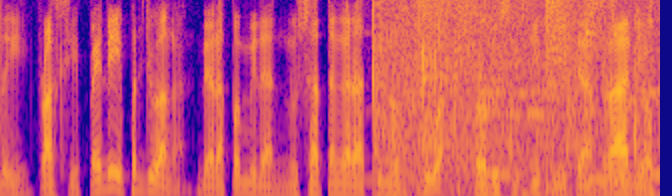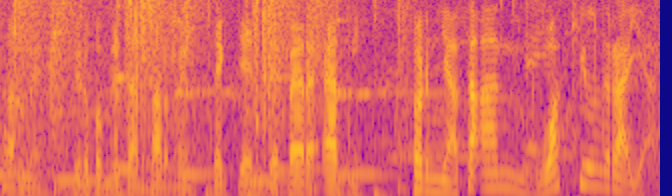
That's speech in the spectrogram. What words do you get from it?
RI, fraksi PDI Perjuangan, daerah pemilihan Nusa Tenggara Timur II, produksi TV dan radio parlemen, Biro Pemberitaan Parlemen, Sekjen DPR RI. Pernyataan Wakil Rakyat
